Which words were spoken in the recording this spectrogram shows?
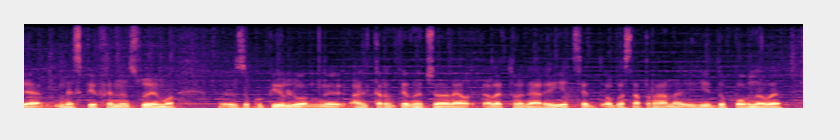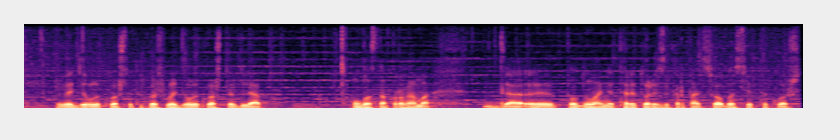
де ми співфінансуємо е, закупівлю е, альтернативних джерел електроенергії. Це обласна програма, її доповнили, виділили кошти. Також виділили кошти для обласна програма для е, планування території Закарпатської області. Також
